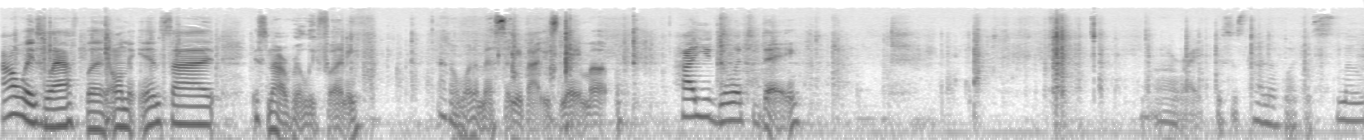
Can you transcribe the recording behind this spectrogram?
I always laugh, but on the inside, it's not really funny. I don't want to mess anybody's name up. How you doing today? All right, this is kind of like a slow,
